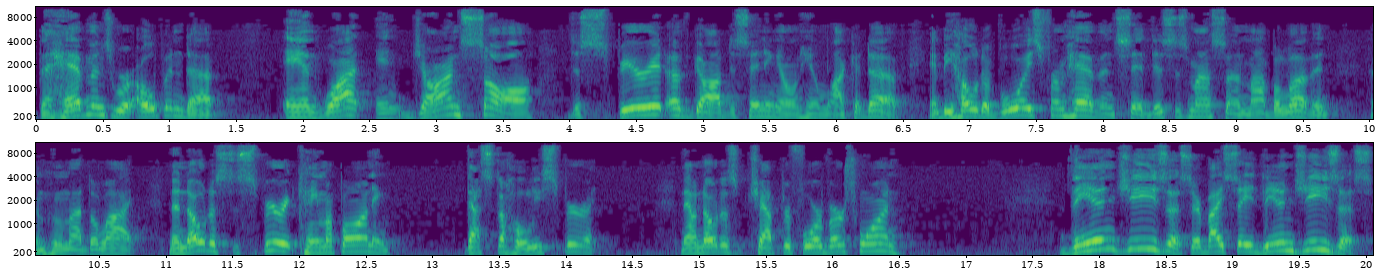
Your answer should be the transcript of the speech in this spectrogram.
the heavens were opened up, and what? And John saw the Spirit of God descending on him like a dove. And behold, a voice from heaven said, This is my Son, my beloved, in whom I delight. Now notice the Spirit came upon him. That's the Holy Spirit. Now notice chapter 4, verse 1. Then Jesus, everybody say, then Jesus.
